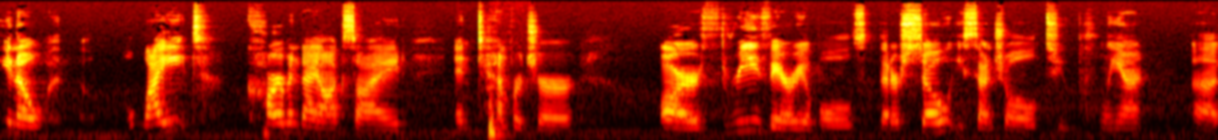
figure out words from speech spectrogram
you know, light, carbon dioxide, and temperature are three variables that are so essential to plant uh,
